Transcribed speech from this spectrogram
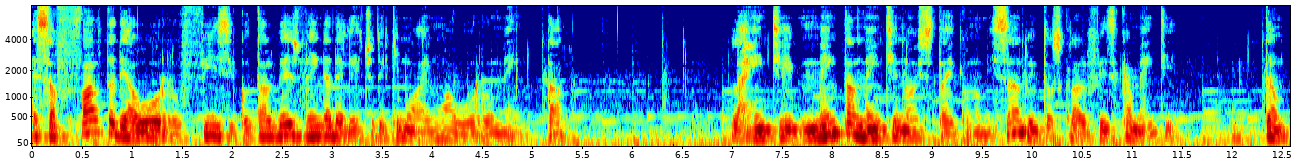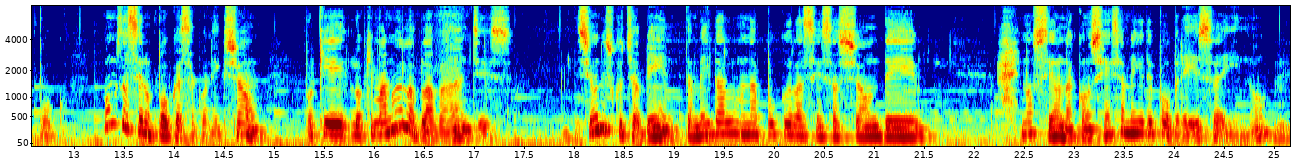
essa falta de ahorro físico talvez venga do hecho de que não há um ahorro mental. A gente mentalmente não está economizando, então, claro, fisicamente tampouco. Vamos fazer um pouco essa conexão, porque o que Manuel falava antes, se uno escuta bem, também dá um pouco a sensação de, não sei, uma consciência meio de pobreza aí, não? Hum.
